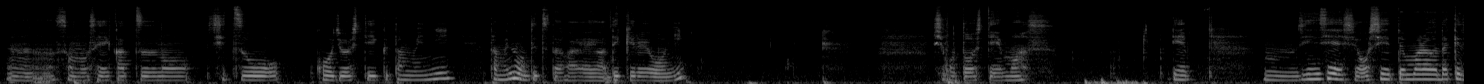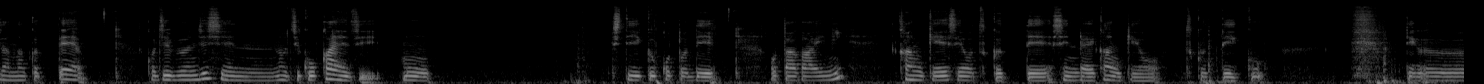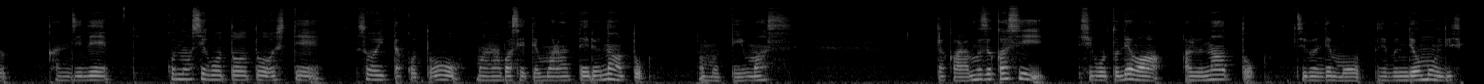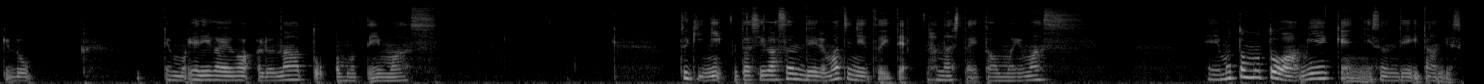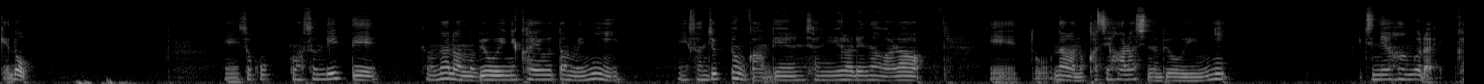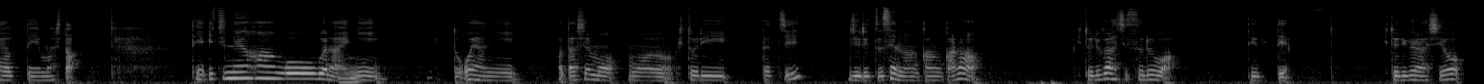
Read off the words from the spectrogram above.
うんその生活の質を向上していくためにためのお手伝いができるように仕事をしています。で、うん、人生史を教えてもらうだけじゃなくってこう自分自身の自己開示もしていくことでお互いに関係性を作って信頼関係を作っていく。っていう感じでこの仕事を通してそういったことを学ばせてもらってるなと思っています。だから難しい仕事ではあるなと自分でも自分で思うんですけどでもやりがいがあるなと思っています。次に私が住んでいる町について話したいと思います。え、もともとは三重県に住んでいたんですけど、えーそこ、まあ、住んでいてその奈良の病院に通うために、えー30分間電車に揺られながら、えー、と奈良の橿原市の病院に1年半ぐらい通っていました。で1年半後ぐらいに、えっと、親に私ももう一人立ち自立せなあかんから一人暮らしするわって言って一人暮らしを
